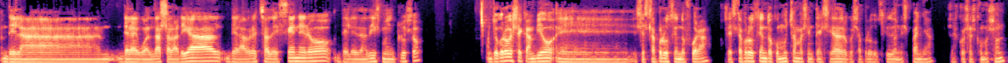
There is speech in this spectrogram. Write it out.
de la, de la igualdad salarial, de la brecha de género, del edadismo incluso yo creo que ese cambio eh, se está produciendo fuera, se está produciendo con mucha más intensidad de lo que se ha producido en España, las cosas como son.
